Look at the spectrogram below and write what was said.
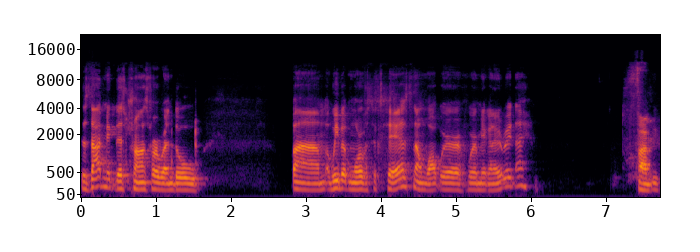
Does that make this transfer window um, a wee bit more of a success than what we're we're making out right now? For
